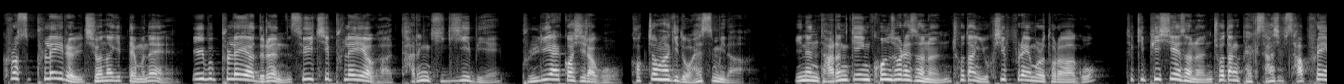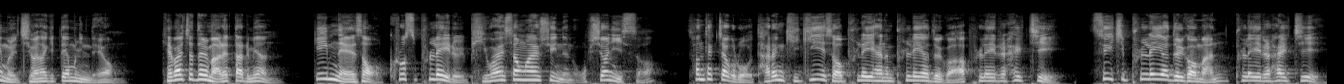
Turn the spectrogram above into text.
cross play를 지원하기 때문에 일부 플레이어들은 스위치 플레이어가 다른 기기에 비해 불리할 것이라고 걱정하기도 했습니다. 이는 다른 게임 콘솔에서는 초당 60프레임으로 돌아가고 특히 PC에서는 초당 144프레임을 지원하기 때문인데요. 개발자들 말에 따르면 게임 내에서 cross play를 비활성화할 수 있는 옵션이 있어 선택적으로 다른 기기에서 플레이하는 플레이어들과 플레이를 할지 스위치 플레이어들과만 플레이를 할지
